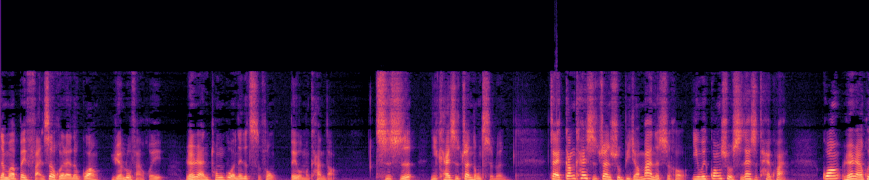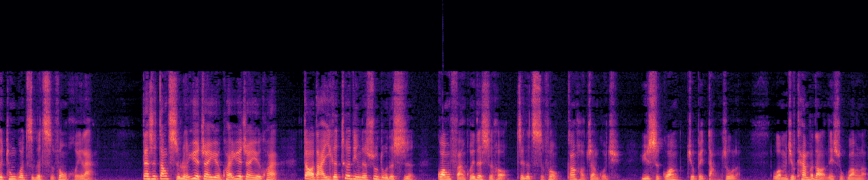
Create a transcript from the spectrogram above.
那么被反射回来的光原路返回，仍然通过那个齿缝被我们看到。此时你开始转动齿轮，在刚开始转速比较慢的时候，因为光速实在是太快，光仍然会通过这个齿缝回来。但是当齿轮越转越快，越转越快，到达一个特定的速度的时，光返回的时候，这个齿缝刚好转过去，于是光就被挡住了。我们就看不到那束光了。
